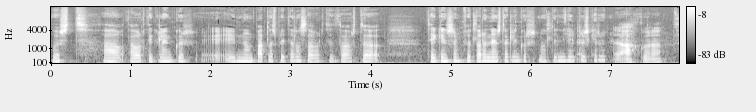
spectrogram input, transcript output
þú veist, þá, þá ertu ekki lengur innan barnaspítalans, þá ertu, þá ertu tekin sem fullarinn einstaklingur náttúrulega inn í helbriðskerfin akkurat.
